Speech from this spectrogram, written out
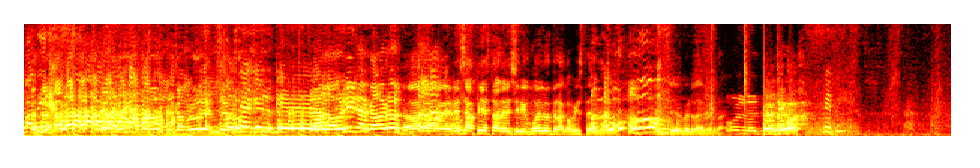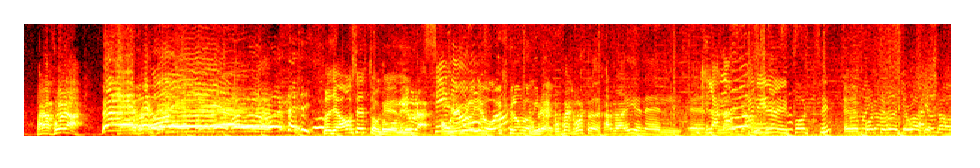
para ti. O sea que, que ¡La orina, cabrón! No, no, en esa fiesta del Siringuelo te la comiste, es verdad. Sí, es verdad, es verdad. Pero chicos, ¡para afuera! ¿Nos llevamos esto o qué? tío? Miura. Sí, Hombre, yo me ¿no? lo llevo, es que no me lo Hombre, quita. el puff es vuestro, dejarlo ahí en el... En La el sport, sí. El deporte nuestro, aquí está.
